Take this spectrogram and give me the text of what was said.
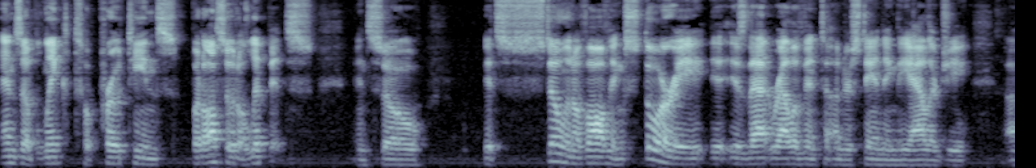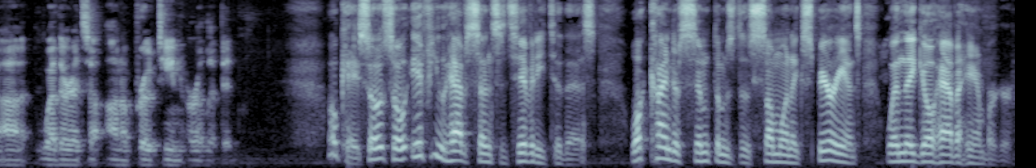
ends up linked to proteins, but also to lipids. And so it's still an evolving story. Is that relevant to understanding the allergy, uh, whether it's on a protein or a lipid? Okay, so so if you have sensitivity to this, what kind of symptoms does someone experience when they go have a hamburger?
